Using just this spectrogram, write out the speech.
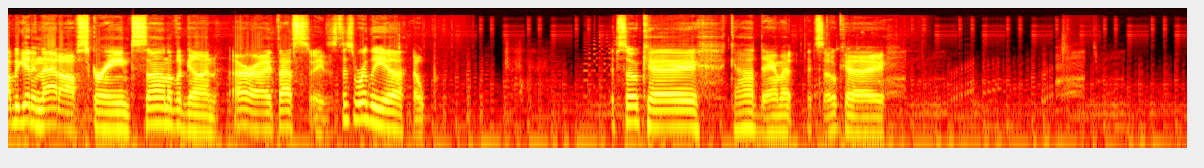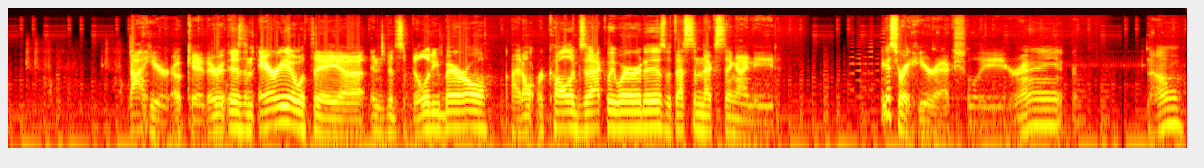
I'll be getting that off screen. Son of a gun. Alright, that's... Is this where the, uh... Nope. It's okay. God damn it. It's okay. Not here. Okay, there is an area with a uh, invincibility barrel. I don't recall exactly where it is, but that's the next thing I need. I guess right here, actually, right? No?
